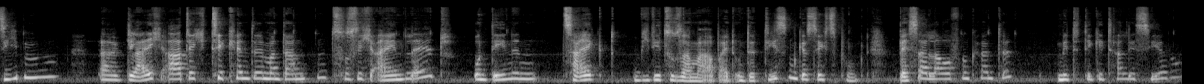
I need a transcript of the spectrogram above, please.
sieben äh, gleichartig tickende Mandanten zu sich einlädt und denen zeigt, wie die Zusammenarbeit unter diesem Gesichtspunkt besser laufen könnte, mit Digitalisierung,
